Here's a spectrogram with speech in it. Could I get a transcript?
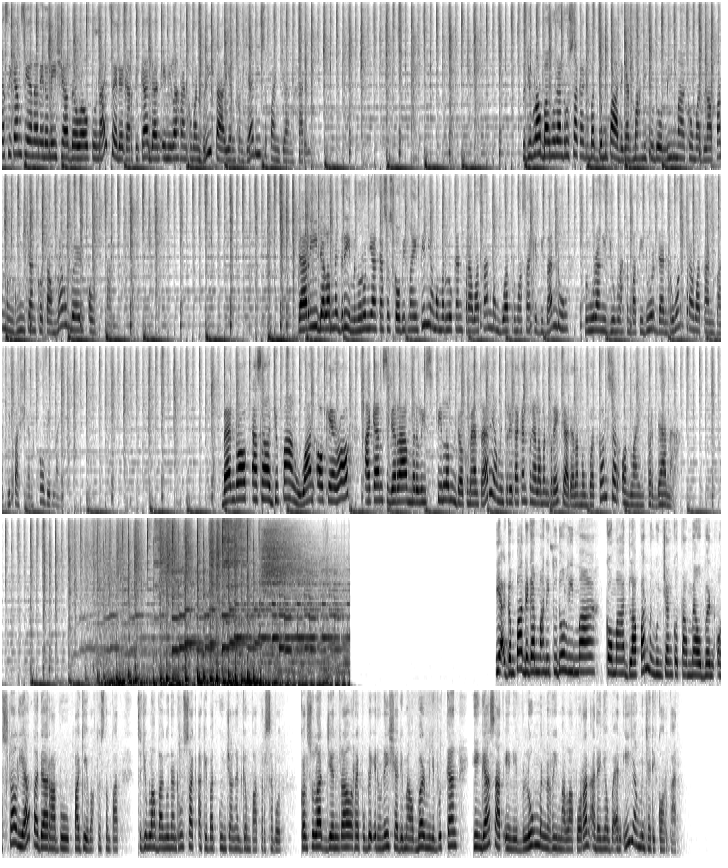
menyaksikan CNN Indonesia The World Tonight, saya Dea Kartika dan inilah rangkuman berita yang terjadi sepanjang hari. Sejumlah bangunan rusak akibat gempa dengan magnitudo 5,8 mengguncang kota Melbourne, Australia. Dari dalam negeri, menurunnya kasus COVID-19 yang memerlukan perawatan membuat rumah sakit di Bandung mengurangi jumlah tempat tidur dan ruang perawatan bagi pasien COVID-19. Band rock asal Jepang One Ok Rock akan segera merilis film dokumenter yang menceritakan pengalaman mereka dalam membuat konser online perdana. Ya, gempa dengan magnitudo 5,8 mengguncang kota Melbourne, Australia pada Rabu pagi waktu setempat. Sejumlah bangunan rusak akibat guncangan gempa tersebut. Konsulat Jenderal Republik Indonesia di Melbourne menyebutkan hingga saat ini belum menerima laporan adanya WNI yang menjadi korban.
